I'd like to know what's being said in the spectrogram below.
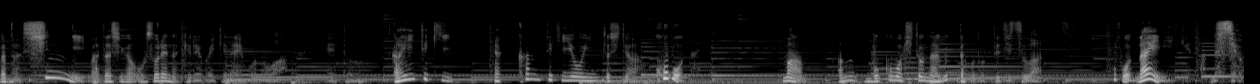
だから、真に私が恐れなければいけないものは、えっ、と、外的、客観的要因としてはほぼない。まあ、あ僕も人殴ったことって実はほぼない人間なんですよ。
